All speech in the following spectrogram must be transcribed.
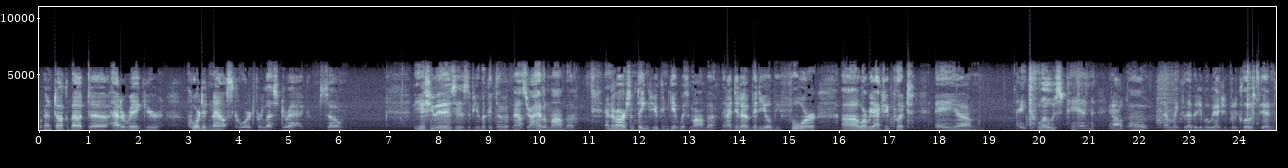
we're going to talk about uh, how to rig your corded mouse cord for less drag. So the issue is, is if you look at the mouse here, I have a Mamba, and there are some things you can get with Mamba, and I did a video before uh, where we actually put a um, a clothespin, and I'll uh, have a link for that video, but we actually put a clothespin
